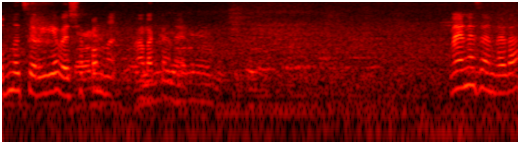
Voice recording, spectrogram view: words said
ഒന്ന് ചെറിയ വിശപ്പൊന്ന് അടക്കാനായിട്ട്. മൈനസ് ഉണ്ടടാ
